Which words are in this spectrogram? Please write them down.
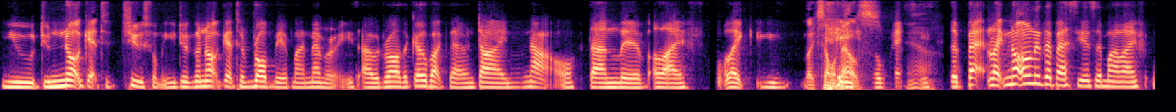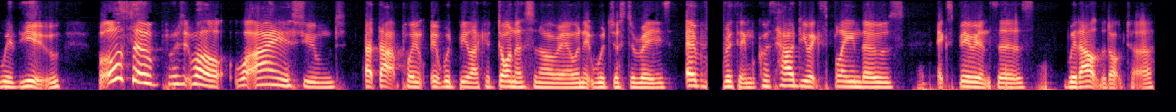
you do not get to choose for me. You do not get to rob me of my memories. I would rather go back there and die now than live a life like you Like someone else. Yeah. the be- like not only the best years of my life with you, but also well, what I assumed at that point it would be like a Donna scenario and it would just erase everything because how do you explain those experiences without the Doctor?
